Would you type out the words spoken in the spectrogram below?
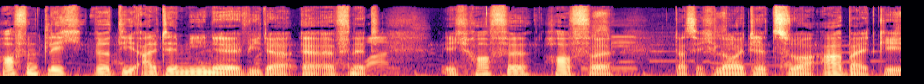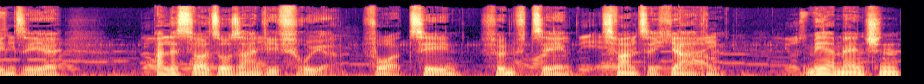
Hoffentlich wird die alte Mine wieder eröffnet. Ich hoffe, hoffe, dass ich Leute zur Arbeit gehen sehe. Alles soll so sein wie früher, vor 10, 15, 20 Jahren. Mehr Menschen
